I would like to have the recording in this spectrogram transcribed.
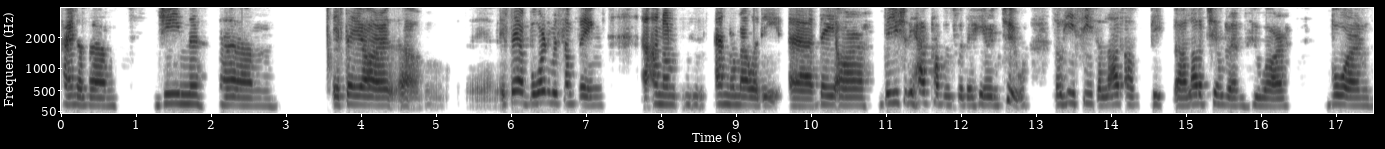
kind of um, gene um, if they are um, if they are born with something anon- abnormality, uh, they are they usually have problems with their hearing too. So he sees a lot of people, a lot of children who are born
